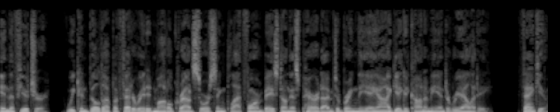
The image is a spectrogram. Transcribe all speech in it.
In the future, we can build up a federated model crowdsourcing platform based on this paradigm to bring the AI gig economy into reality. Thank you.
